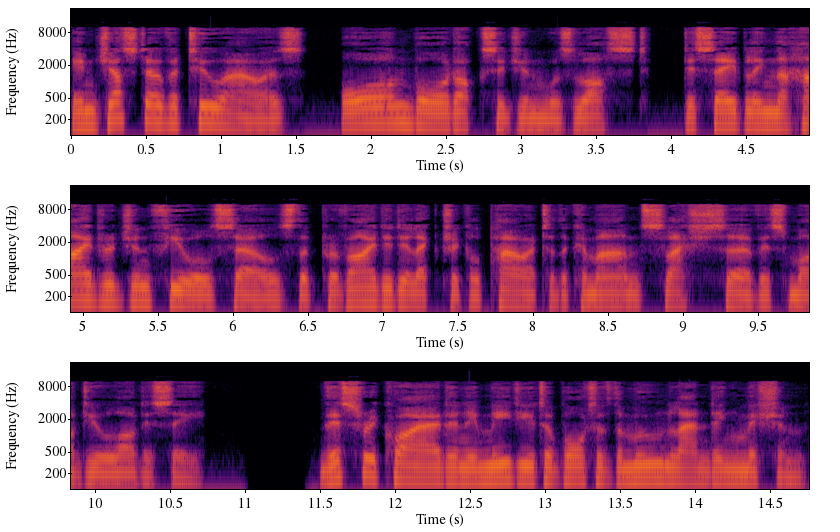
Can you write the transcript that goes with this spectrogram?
In just over two hours, all onboard oxygen was lost, disabling the hydrogen fuel cells that provided electrical power to the command-slash-service module Odyssey. This required an immediate abort of the moon landing mission,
